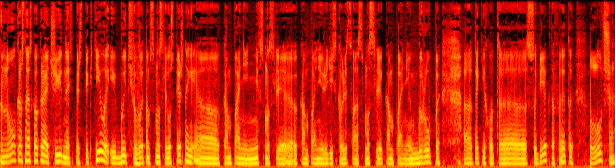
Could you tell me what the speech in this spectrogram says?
Ну, у Красноярского края очевидно есть перспектива, и быть в этом смысле успешной э, компанией, не в смысле компании юридического лица, а в смысле компании, группы э, таких вот э, субъектов, это лучше.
